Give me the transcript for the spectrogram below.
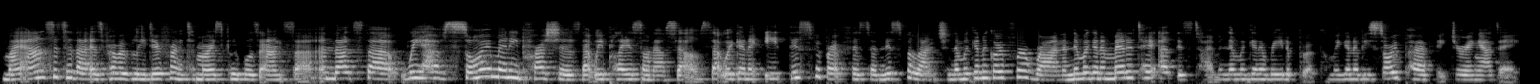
My answer to that is probably different to most people's answer, and that's that we have so many pressures that we place on ourselves that we're going to eat this for breakfast and this for lunch, and then we're going to go for a run, and then we're going to meditate at this time, and then we're going to read a book, and we're going to be so perfect during our day.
